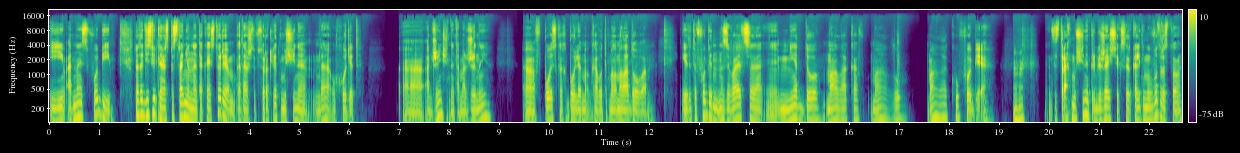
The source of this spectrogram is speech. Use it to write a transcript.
и одна из фобий, ну, это действительно распространенная такая история, когда что в 40 лет мужчина да, уходит э, от женщины, там, от жены э, в поисках более кого-то молодого. И эта фобия называется э, медомалакоф... Угу. Это страх мужчины, приближающийся к 40-летнему возрасту,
